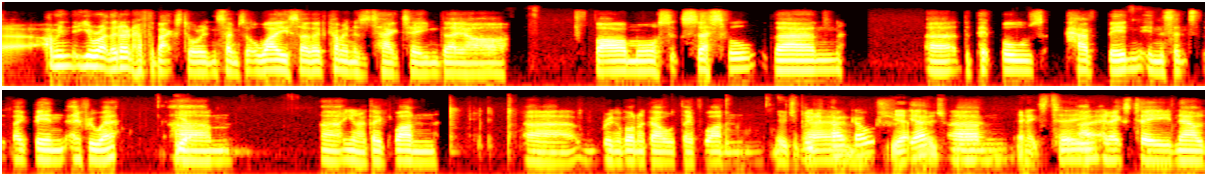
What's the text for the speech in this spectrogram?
uh, I mean, you're right. They don't have the backstory in the same sort of way. So they've come in as a tag team. They are far more successful than uh, the Pitbulls have been in the sense that they've been everywhere. Yeah. Um, uh, you know, they've won uh, Ring of Honor Gold. They've won New New Japan, Japan Gold. yeah, yeah. New Japan, Um, NXT, uh, NXT now,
